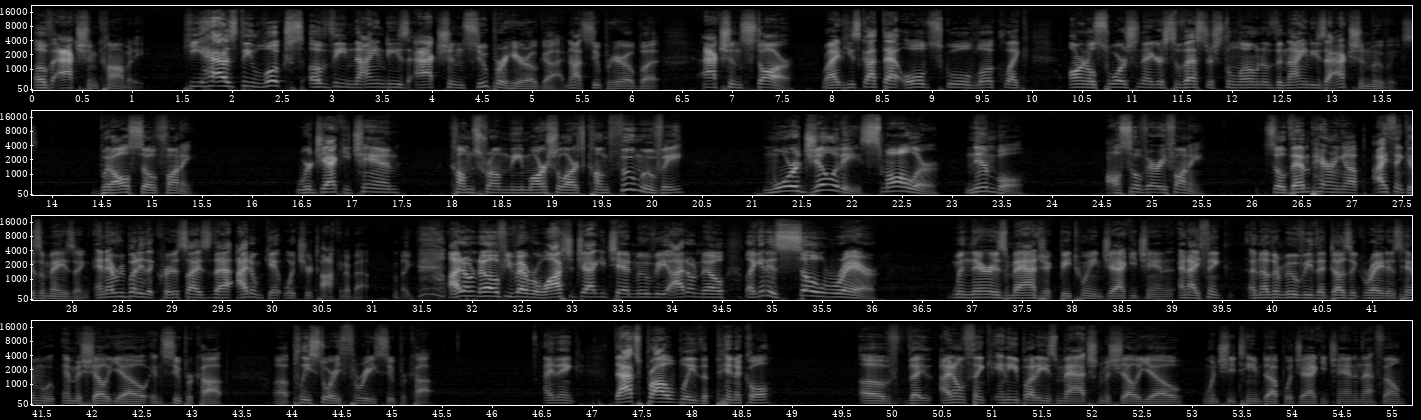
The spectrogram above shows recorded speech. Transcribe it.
of action comedy. He has the looks of the 90s action superhero guy. Not superhero, but action star, right? He's got that old school look like Arnold Schwarzenegger, Sylvester Stallone of the 90s action movies, but also funny. Where Jackie Chan comes from the martial arts kung fu movie, more agility, smaller, nimble, also very funny. So them pairing up, I think, is amazing. And everybody that criticizes that, I don't get what you're talking about. Like, I don't know if you've ever watched a Jackie Chan movie. I don't know. Like, it is so rare when there is magic between Jackie Chan and I think another movie that does it great is him and Michelle Yeoh in Super Cop, uh, Police Story Three, Super Cop. I think that's probably the pinnacle of they. I don't think anybody's matched Michelle Yeoh when she teamed up with Jackie Chan in that film.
